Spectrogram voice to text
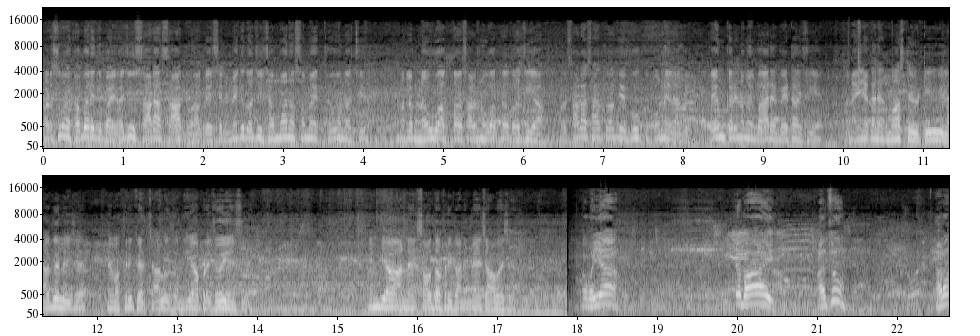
પણ શું ખબર કે ભાઈ, હજુ સાડા સાત વાગે છે ને. મેં કીધું હજુ જમવાનો સમય થયો નથી. મતલબ નવ વાગતા, સાડા નવ વાગતા હજી આ. સાડા સાત વાગે ભૂખ કોને લાગે? એમ કરીને અમે બહાર બેઠા છીએ અને અહીંયા કને મસ્ત એવી ટીવી લાગેલી છે એમાં ક્રિકેટ ચાલુ છે ને એ આપણે જોઈએ છીએ. ઇન્ડિયા અને સાઉથ આફ્રિકાની મેચ આવે છે. ભૈયા, એ ભાઈ હાલશું હાલો.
